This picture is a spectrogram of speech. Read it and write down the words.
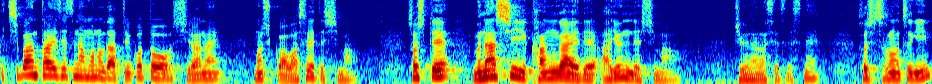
一番大切なものだということを知らない。もしくは忘れてしまう。そして虚しい考えで歩んでしまう。17節ですね。そしてその次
